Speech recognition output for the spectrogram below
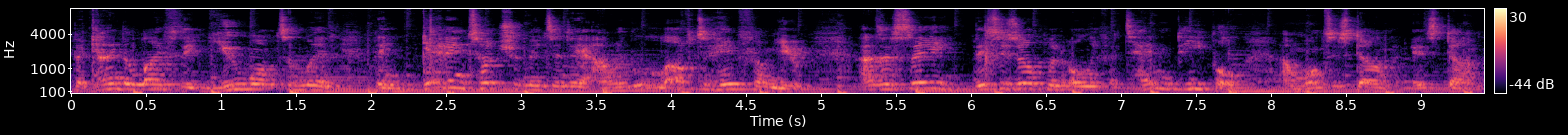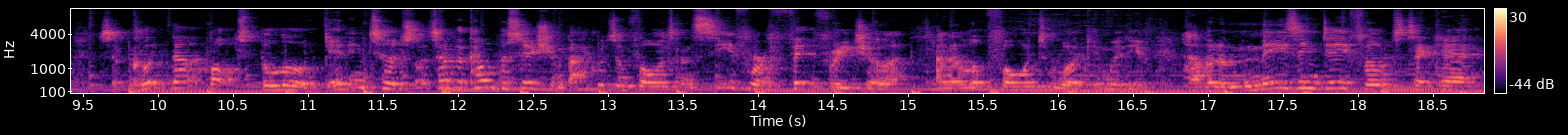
the kind of life that you want to live, then get in touch with me today. I would love to hear from you. As I say, this is open only for 10 people, and once it's done, it's done. So click that box below, get in touch, let's have a conversation backwards and forwards and see if we're a fit for each other. And I look forward to working with you. Have an amazing day, folks. Take care,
